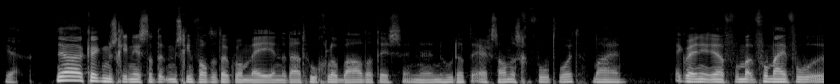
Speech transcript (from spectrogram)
Ja, kijk, misschien, is dat, misschien valt het ook wel mee inderdaad hoe globaal dat is en, en hoe dat ergens anders gevoeld wordt. Maar ik weet niet, ja, voor, mij- voor mij voel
